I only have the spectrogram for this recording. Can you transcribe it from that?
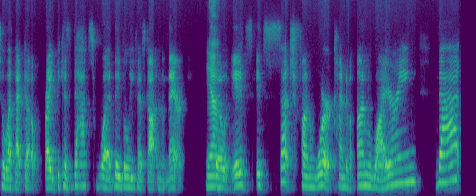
to let that go right? Because that's what they believe has gotten them there yeah. So it's it's such fun work kind of unwiring that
